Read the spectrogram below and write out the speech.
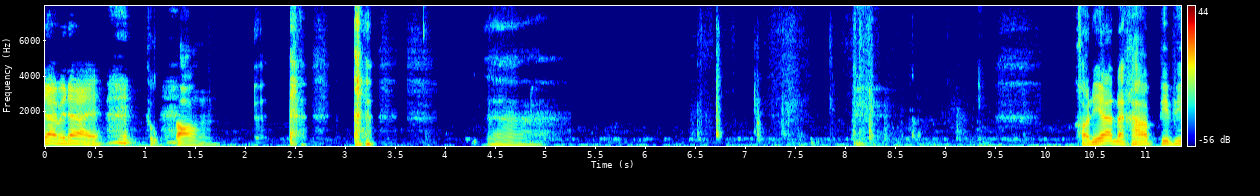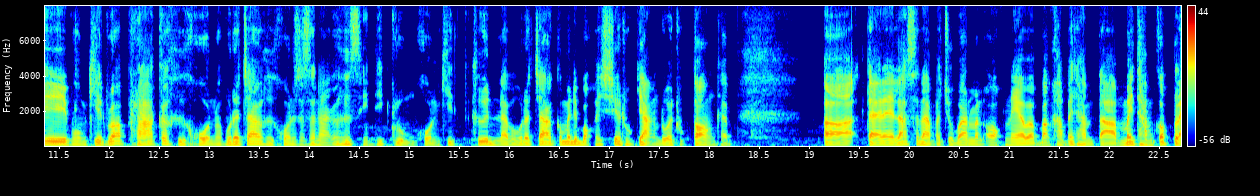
ได้ไม่ได้ ถูกต้องเอ่อขออนุญาตนะครับ พี่ๆผมคิดว่าพระก็คือคนพระพุทธเจ้าก็คือคนศาสนาก็คือสิ่งที่กลุ่มคนคิดขึ้น และพระพุทธเจ้าก็ไม่ได้บอกให้เชื่อทุกอย่างด้วยถูกต้องครับ เอ่อแต่ในลักษณะปัจจุบันมันออกแนวแบบบังคับให้ทำตาม ไม่ทำก็แปล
